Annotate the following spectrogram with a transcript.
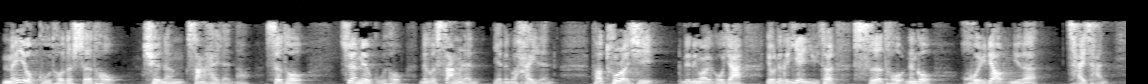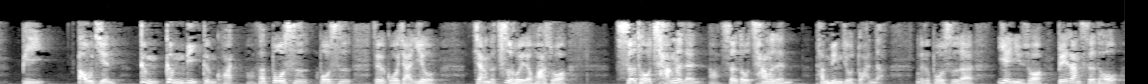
没有骨头的舌头却能伤害人啊，舌头虽然没有骨头，能够伤人，也能够害人。他土耳其那另外一个国家有那个谚语，说舌头能够毁掉你的财产，比刀剑更更利更快啊！他波斯波斯这个国家也有这样的智慧的话说，舌头长的人啊，舌头长的人他命就短的。那个波斯的谚语说，别让舌头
